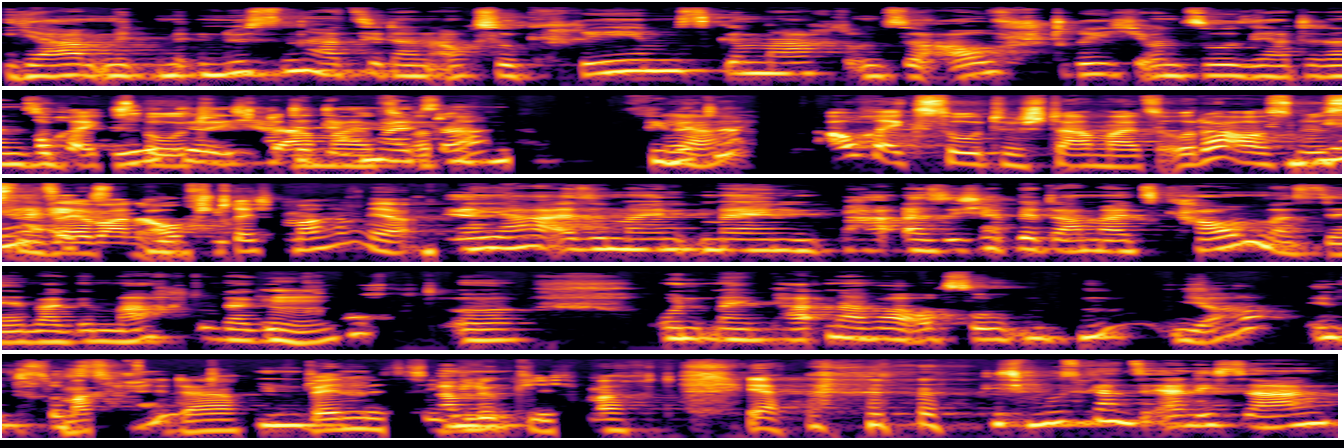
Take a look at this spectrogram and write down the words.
ja, mit, mit Nüssen hat sie dann auch so Cremes gemacht und so Aufstrich und so. Sie hatte dann so auch Brote. exotisch ich hatte damals, damals wie bitte? Ja. Auch exotisch damals, oder? Aus Nüssen selber einen Aufstrich machen, ja. Ja, ja, also mein, mein, also ich habe ja damals kaum was selber gemacht oder mhm. gekocht. Mhm. Und mein Partner war auch so, mm, ja, interessant. Macht wieder, wenn es sie ähm, glücklich macht. Ja. ich muss ganz ehrlich sagen,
